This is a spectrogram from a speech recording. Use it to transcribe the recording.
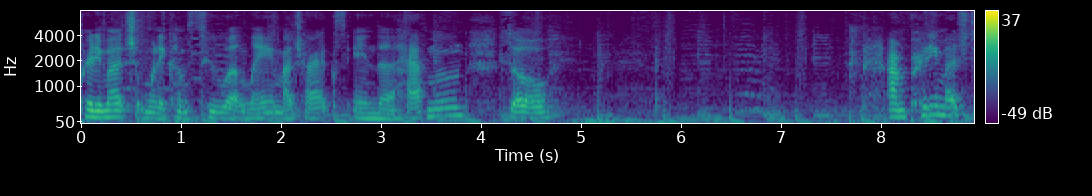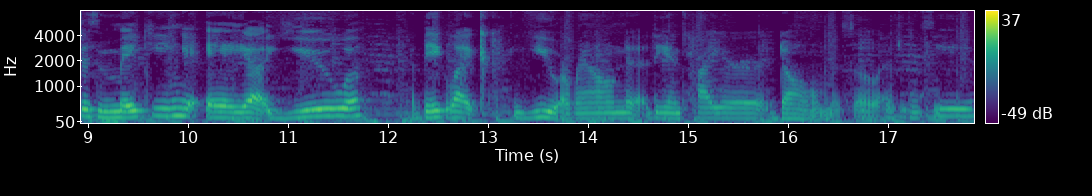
pretty much when it comes to uh, laying my tracks in the half moon. So I'm pretty much just making a uh, U, a big like U around the entire dome. So as you can see,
